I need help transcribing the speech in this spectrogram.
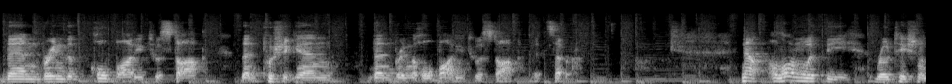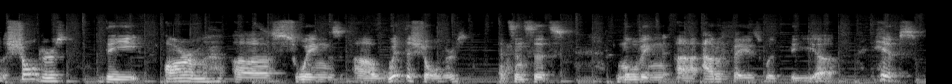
then bring the whole body to a stop, then push again, then bring the whole body to a stop, etc. Now, along with the rotation of the shoulders, the arm uh, swings uh, with the shoulders, and since it's moving uh, out of phase with the uh, hips,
